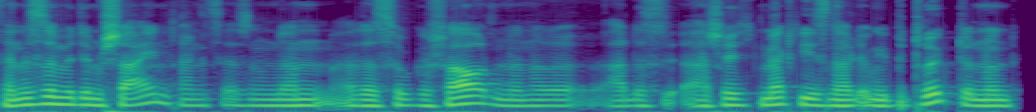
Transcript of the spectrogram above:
dann ist er mit dem Schein dran gesessen und dann hat er so geschaut und dann hat er, hat es, hast du richtig gemerkt, die sind halt irgendwie bedrückt und dann,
